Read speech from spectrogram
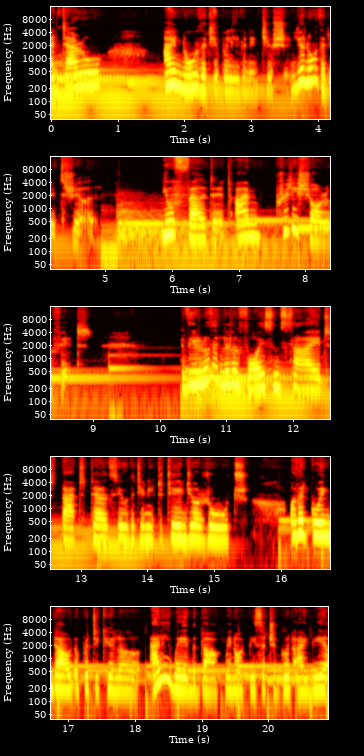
and tarot, I know that you believe in intuition. You know that it's real. You felt it. I'm pretty sure of it. You know that little voice inside that tells you that you need to change your route or that going down a particular alleyway in the dark may not be such a good idea.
